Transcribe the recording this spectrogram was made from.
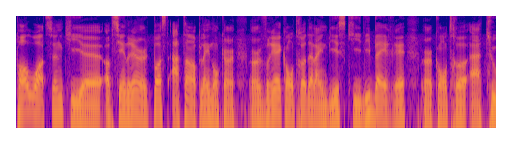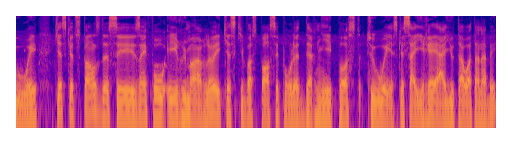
Paul Watson qui euh, obtiendrait un poste à temps plein, donc un, un vrai contrat de la NBA, ce qui libérerait un contrat à two-way. Qu'est-ce que tu penses de ces infos et rumeurs-là et qu'est-ce qui va se passer pour le dernier poste two-way? Est-ce que ça irait à Utah Watanabe?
